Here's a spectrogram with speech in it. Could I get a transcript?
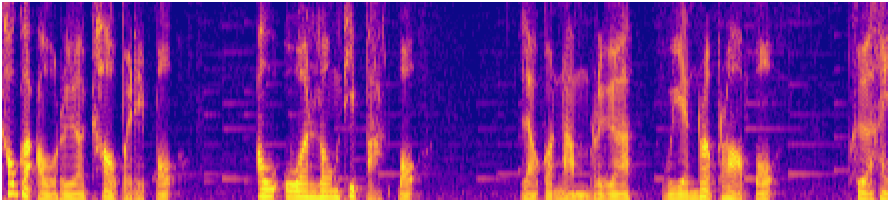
เขาก็เอาเรือเข้าไปในโป๊ะเอาอวนลงที่ปากโป๊ะแล้วก็นำเรือเวียนรอบๆโป๊ะเพื่อให้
